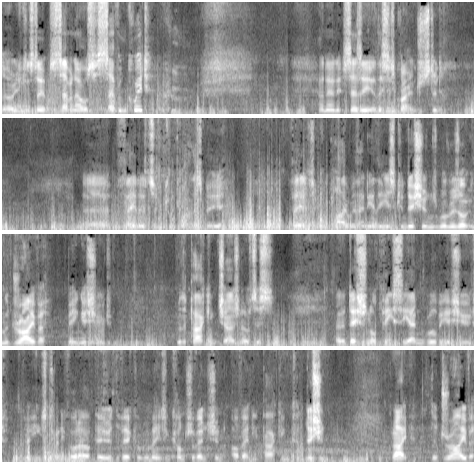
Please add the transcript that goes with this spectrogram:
So you can stay up to seven hours for seven quid. And then it says here, this is quite interesting. Uh, failure to comply, this bit here. Failure to comply with any of these conditions will result in the driver being issued with a parking charge notice. An additional PCN will be issued for each 24 hour period the vehicle remains in contravention of any parking condition. Right, the driver.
